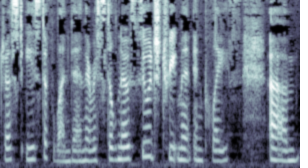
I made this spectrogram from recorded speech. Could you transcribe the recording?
just east of London. There was still no sewage treatment in place. Um,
